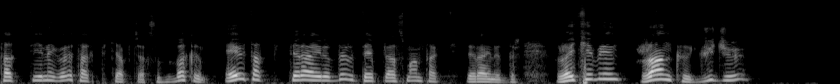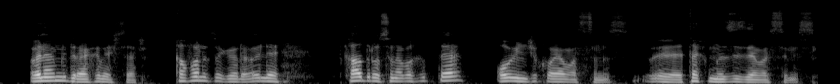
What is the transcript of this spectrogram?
taktiğine göre taktik yapacaksın. Bakın ev taktikleri ayrıdır, deplasman taktikleri aynıdır. Rakibin rankı, gücü önemlidir arkadaşlar. Kafanıza göre öyle kadrosuna bakıp da oyuncu koyamazsınız. Ee, takımınızı izlemezsiniz.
